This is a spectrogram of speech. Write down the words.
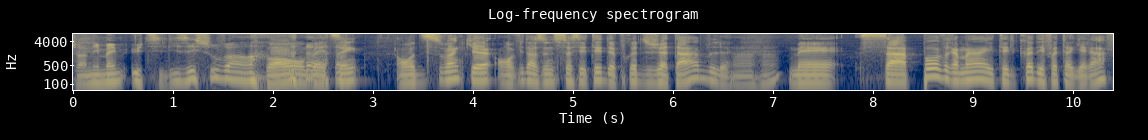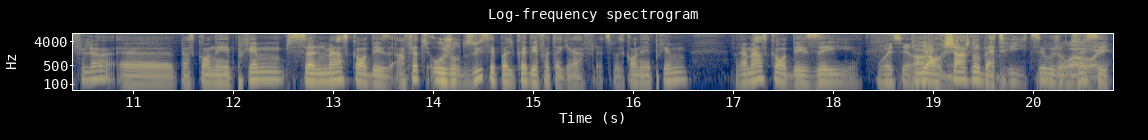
j'en ai même utilisé souvent. Bon, ben tiens, on dit souvent qu'on vit dans une société de produits jetables, Uh-huh. mais ça n'a pas vraiment été le cas des photographes, là, euh, parce qu'on imprime seulement ce qu'on désire. En fait, aujourd'hui, c'est pas le cas des photographes. là. C'est parce qu'on imprime vraiment ce qu'on désire. Oui, c'est Puis rare. on recharge nos batteries. tu sais, Aujourd'hui, Ouais, c'est. ouais.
